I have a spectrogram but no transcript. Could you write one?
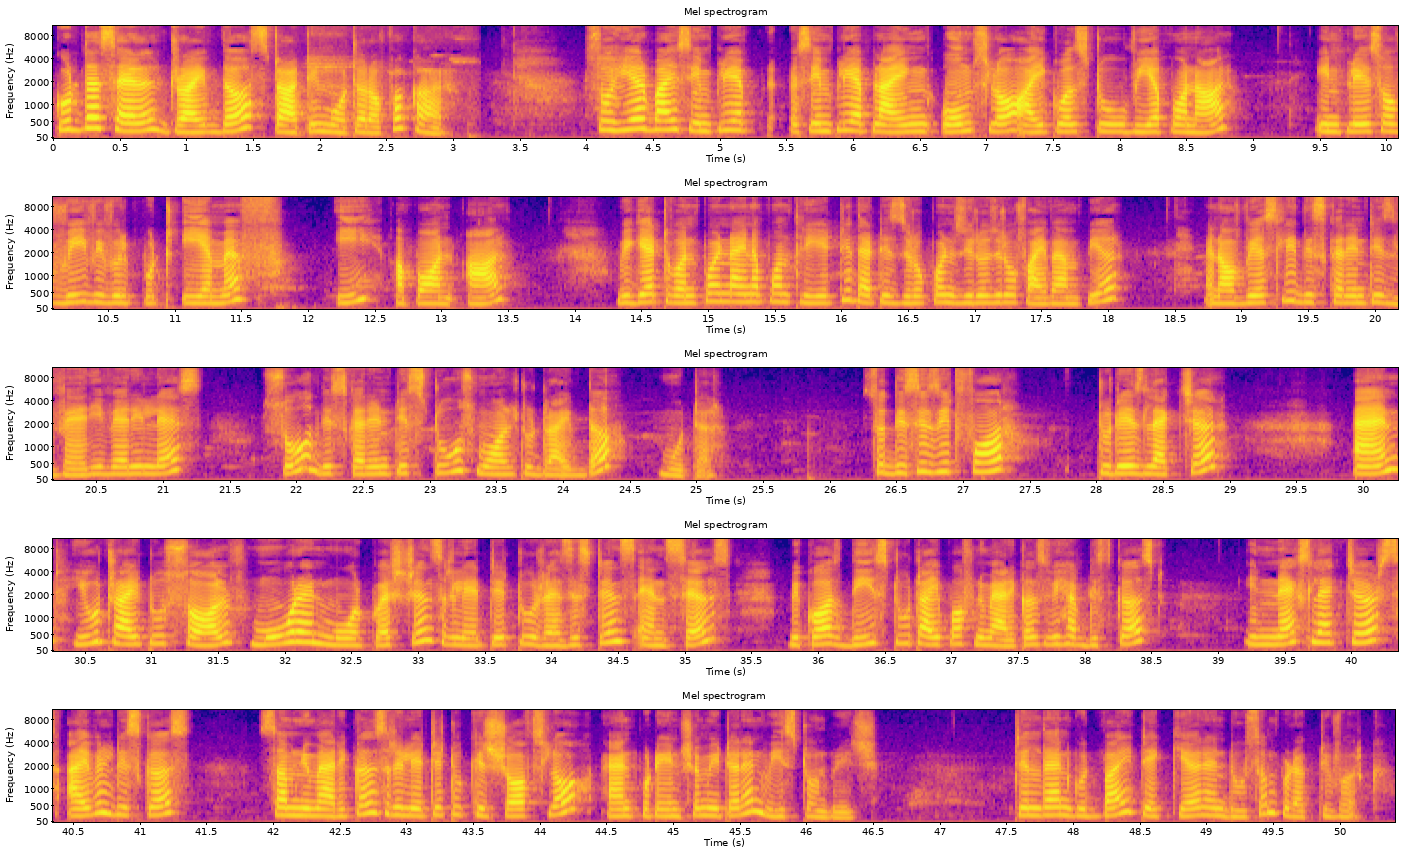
Could the cell drive the starting motor of a car? So here by simply, simply applying Ohm's law I equals to V upon R. In place of V we will put EMF E upon R. We get 1.9 upon 380 that is 0.005 ampere and obviously this current is very very less. So this current is too small to drive the motor. So this is it for today's lecture and you try to solve more and more questions related to resistance and cells because these two type of numericals we have discussed. In next lectures, I will discuss some numericals related to Kirchhoff's law and potentiometer and Wheatstone bridge. Till then, goodbye, take care and do some productive work.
